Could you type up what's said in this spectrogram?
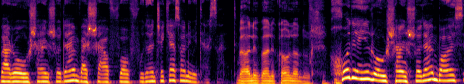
و روشن شدن و شفاف بودن چه کسانی میترسند؟ بله بله کاملا درسته. خود این روشن شدن باعث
